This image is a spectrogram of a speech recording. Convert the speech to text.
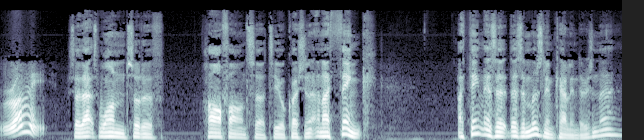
Right. So that's one sort of half answer to your question. And I think, I think there's a there's a Muslim calendar, isn't there?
